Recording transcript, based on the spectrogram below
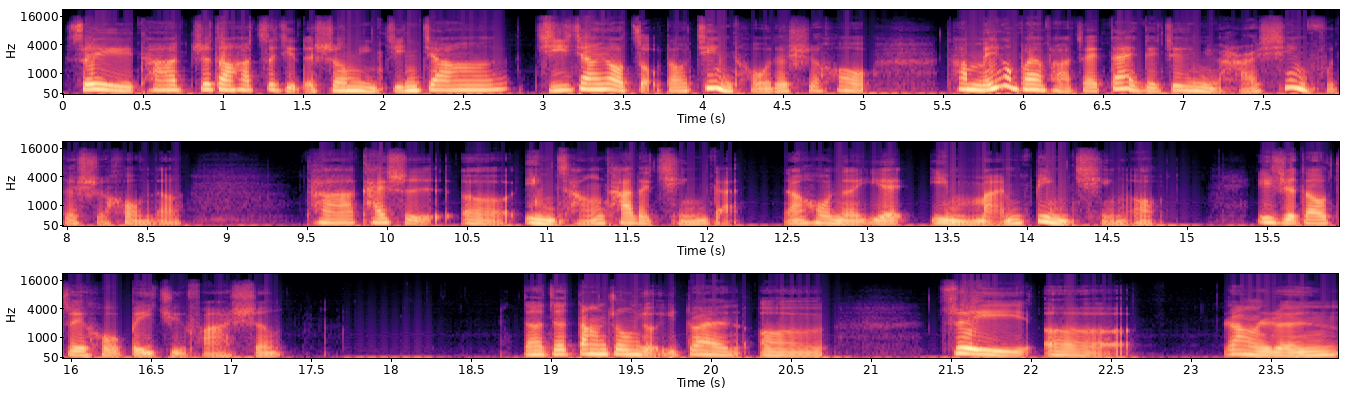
所以他知道他自己的生命即将即将要走到尽头的时候。他没有办法再带给这个女孩幸福的时候呢，他开始呃隐藏他的情感，然后呢也隐瞒病情哦，一直到最后悲剧发生。那这当中有一段呃最呃让人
